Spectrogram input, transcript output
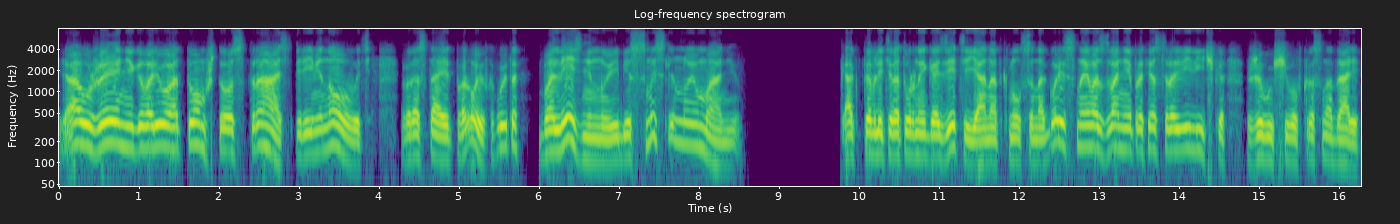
Я уже не говорю о том, что страсть переименовывать вырастает порой в какую-то болезненную и бессмысленную манию. Как-то в литературной газете я наткнулся на горестное воззвание профессора Величко, живущего в Краснодаре.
